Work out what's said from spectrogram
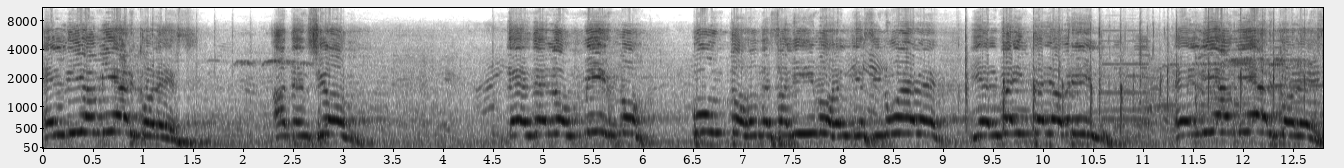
El día miércoles, atención, desde los mismos puntos donde salimos el 19 y el 20 de abril, el día miércoles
